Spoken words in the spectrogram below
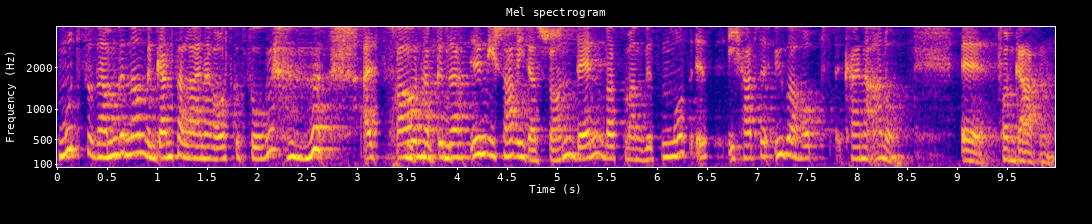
Mut zusammengenommen, bin ganz alleine rausgezogen als Frau und habe gedacht, irgendwie schaffe ich das schon, denn was man wissen muss ist, ich hatte überhaupt keine Ahnung äh, von Garten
